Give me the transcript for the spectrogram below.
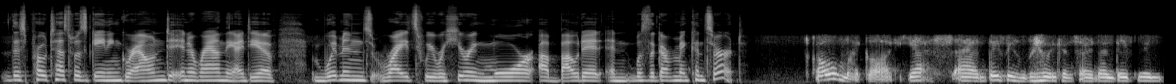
this protest was gaining ground in Iran? The idea of women's rights, we were hearing more about it, and was the government concerned? Oh my God, yes. Uh, they've been really concerned, and they've been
